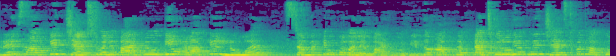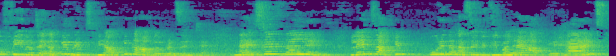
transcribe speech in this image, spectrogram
ribs आपके चेस्ट वाले पार्ट में होती है और आपके लोअर स्टमक के ऊपर वाले पार्ट में होती है तो आप जब टच करोगे अपने चेस्ट को तो आपको फील हो जाएगा कि रिब्स भी आपकी कहाँ पर प्रेजेंट है। Next is the limbs limbs आपके पूरी तरह से विजिबल है, आपके हैंड्स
